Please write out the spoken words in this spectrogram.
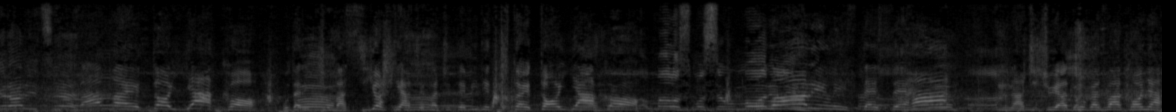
Kraljice. Vama je to jako! Udarit ću vas još jače pa ćete vidjeti što je to jako! Malo smo se umorili. Umorili ste se, ha? Naći ću ja druga dva konja,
